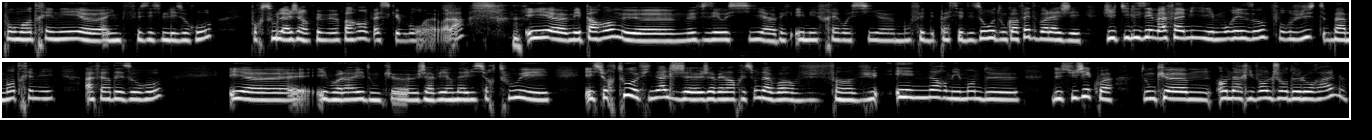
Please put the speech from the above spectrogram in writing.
pour m'entraîner. il me faisait les oraux pour soulager un peu mes parents parce que bon, voilà. et mes parents me me faisaient aussi avec et mes frères aussi m'ont fait passer des oraux. Donc en fait, voilà, j'ai j'ai utilisé ma famille et mon réseau pour juste bah, m'entraîner à faire des oraux. Et, euh, voilà, et donc euh, j'avais un avis sur tout. Et, surtout, au final, j'avais l'impression d'avoir vu, vu énormément de, sujets. quoi. Donc euh, en arrivant le jour de l'oral,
